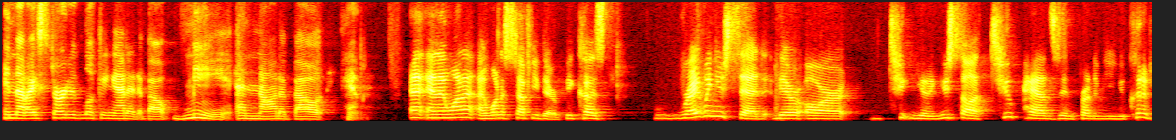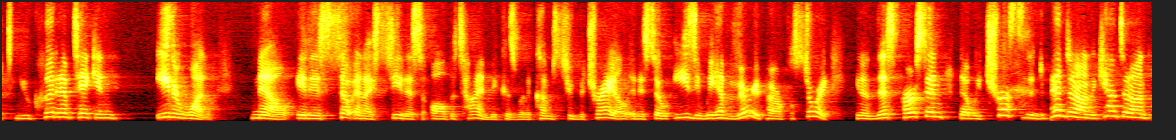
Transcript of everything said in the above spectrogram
in that I started looking at it about me and not about him. and, and I want to I want to stop you there because right when you said there are two, you know, you saw two paths in front of you. You could have you could have taken either one. Now it is so, and I see this all the time because when it comes to betrayal, it is so easy. We have a very powerful story. You know, this person that we trusted and depended on and counted on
